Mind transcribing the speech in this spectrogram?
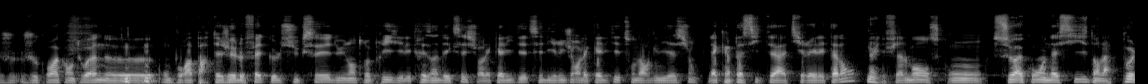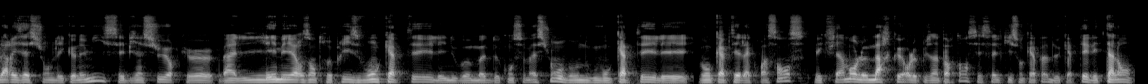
je, je crois qu'Antoine, euh, on pourra partager le fait que le succès d'une entreprise, il est très indexé sur la qualité de ses dirigeants, la qualité de son organisation, la capacité à attirer les talents. Oui. Et finalement, ce, qu'on, ce à quoi on assiste dans la polarisation de l'économie, c'est bien sûr que ben, les meilleures entreprises vont capter les nouveaux modes de consommation, vont, vont, capter les, vont capter la croissance, mais que finalement, le marqueur le plus important, c'est celles qui sont capables de capter les talents.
